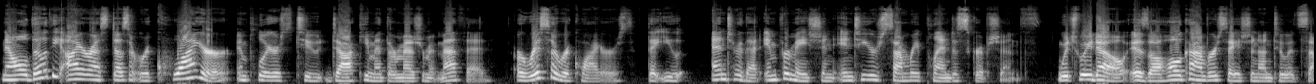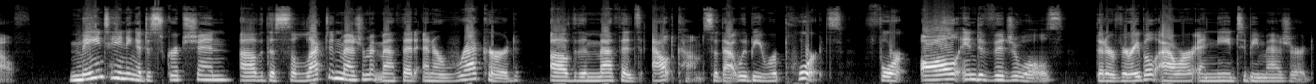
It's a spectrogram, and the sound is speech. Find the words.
Now, although the IRS doesn't require employers to document their measurement method, ERISA requires that you enter that information into your summary plan descriptions, which we know is a whole conversation unto itself. Maintaining a description of the selected measurement method and a record of the method's outcome. So that would be reports for all individuals that are variable hour and need to be measured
